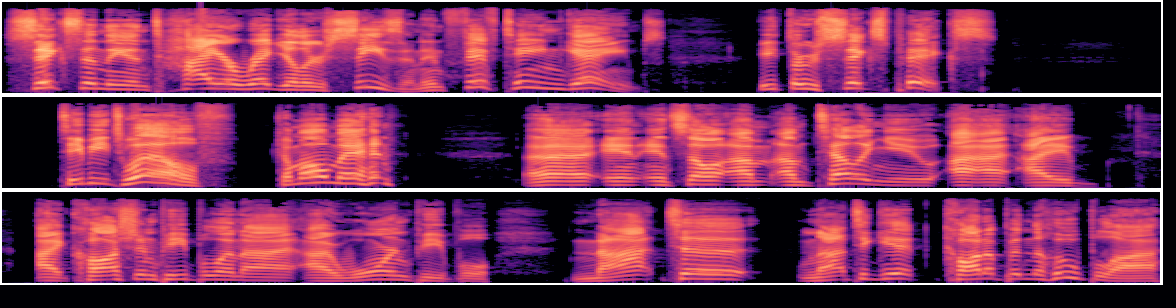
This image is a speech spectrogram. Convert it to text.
Six in the entire regular season in 15 games. He threw six picks. TB12, come on, man. Uh, and and so I'm I'm telling you, I I I caution people and I I warn people not to not to get caught up in the hoopla.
